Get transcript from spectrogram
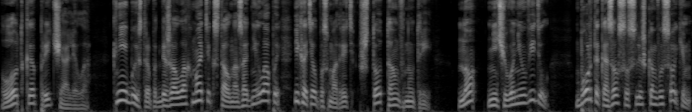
Лодка причалила. К ней быстро подбежал лохматик, стал на задние лапы и хотел посмотреть, что там внутри. Но ничего не увидел. Борт оказался слишком высоким.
